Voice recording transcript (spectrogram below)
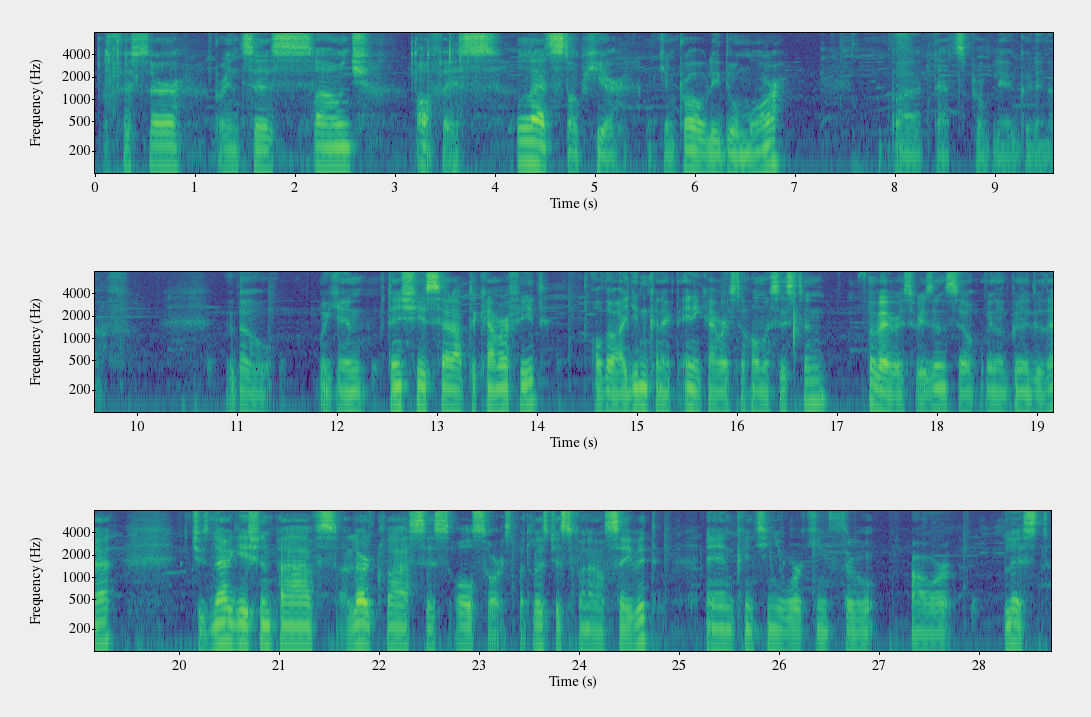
professor, princess, lounge, office. Let's stop here. We can probably do more, but that's probably good enough. So we can potentially set up the camera feed, although I didn't connect any cameras to Home Assistant for various reasons, so we're not going to do that. Choose navigation paths, alert classes, all sorts, but let's just for now save it and continue working through our list.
